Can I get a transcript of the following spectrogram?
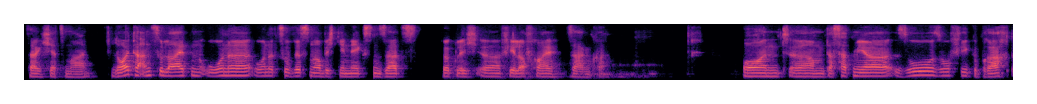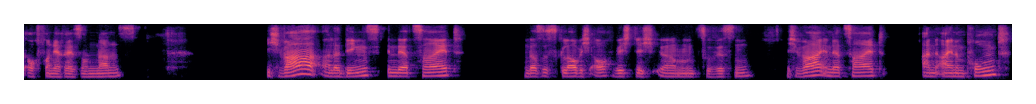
sage ich jetzt mal, Leute anzuleiten, ohne, ohne zu wissen, ob ich den nächsten Satz wirklich äh, fehlerfrei sagen kann. Und ähm, das hat mir so, so viel gebracht, auch von der Resonanz. Ich war allerdings in der Zeit, und das ist, glaube ich, auch wichtig ähm, zu wissen, ich war in der Zeit an einem Punkt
